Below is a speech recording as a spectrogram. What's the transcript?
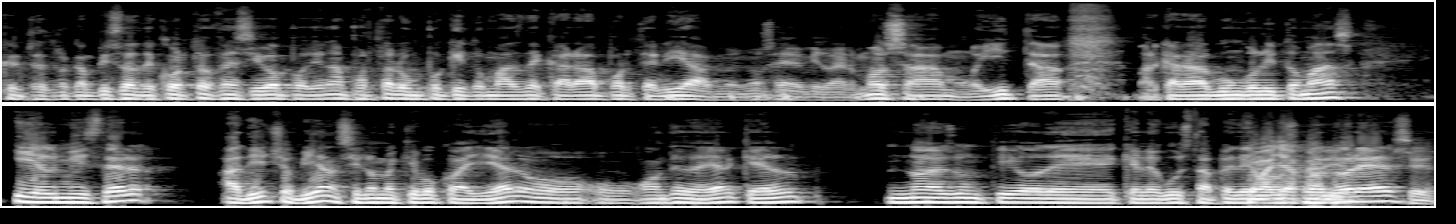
centrocampistas de corte ofensivo podrían aportar un poquito más de cara a portería. No sé, Villahermosa, Mollita, marcar algún golito más. Y el Mister ha dicho bien, si no me equivoco, ayer o, o antes de ayer, que él no es un tío de que le gusta pedir a los pedir, sí.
